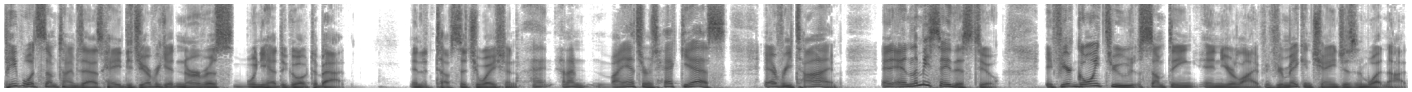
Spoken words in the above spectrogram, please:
People would sometimes ask, Hey, did you ever get nervous when you had to go up to bat in a tough situation? And I'm, my answer is heck yes, every time. And, and let me say this too. If you're going through something in your life, if you're making changes and whatnot,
